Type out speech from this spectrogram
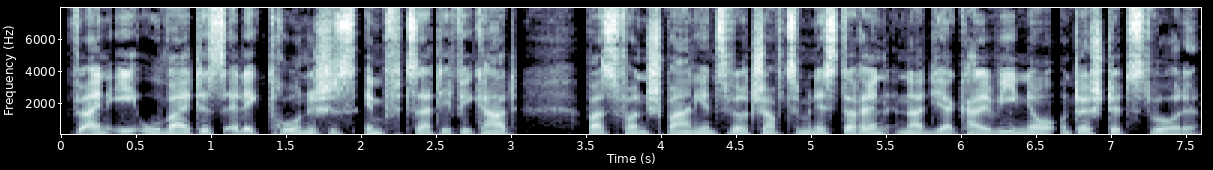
für ein EU-weites elektronisches Impfzertifikat, was von Spaniens Wirtschaftsministerin Nadia Calvino unterstützt wurde.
